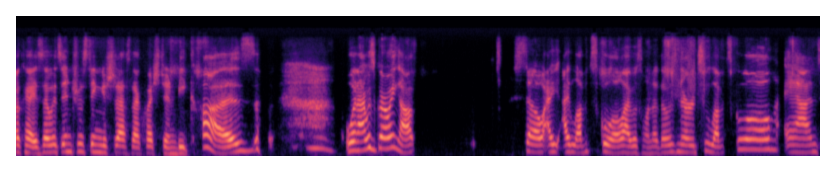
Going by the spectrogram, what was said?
Okay, so it's interesting you should ask that question because when I was growing up, so I, I loved school. I was one of those nerds who loved school. And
